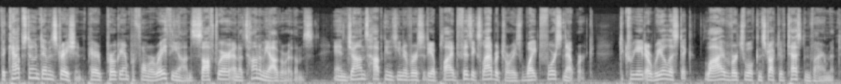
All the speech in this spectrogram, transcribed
The capstone demonstration paired Program Performer Raytheon's software and autonomy algorithms and Johns Hopkins University Applied Physics Laboratory's White Force Network to create a realistic, live virtual constructive test environment.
